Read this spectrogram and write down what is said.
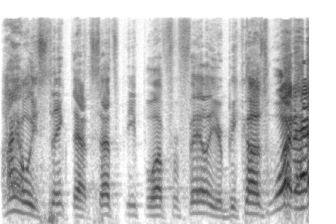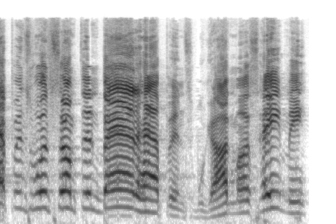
I always think that sets people up for failure because what happens when something bad happens? Well, God must hate me.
